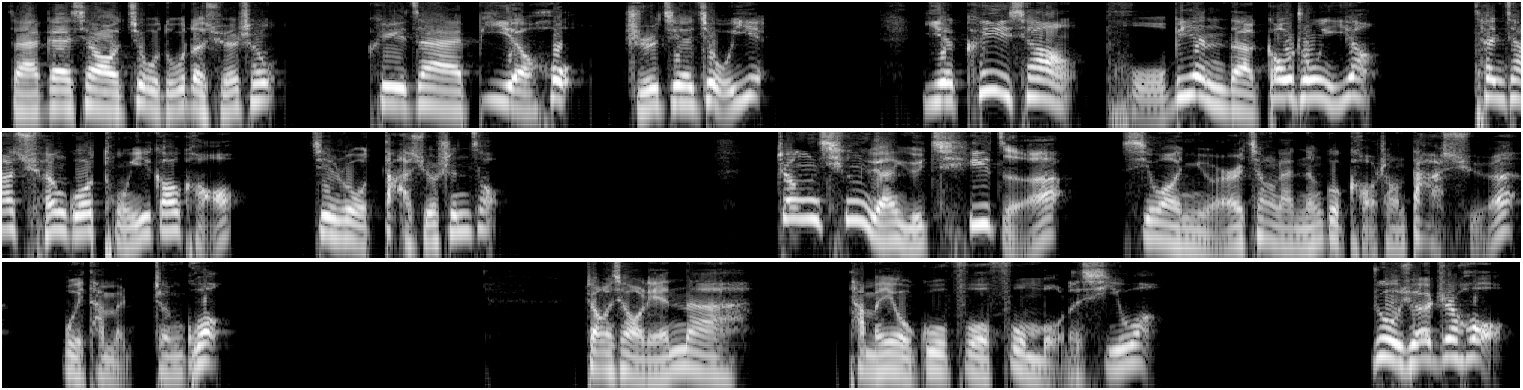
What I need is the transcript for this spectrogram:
在该校就读的学生可以在毕业后直接就业，也可以像普遍的高中一样参加全国统一高考，进入大学深造。张清源与妻子希望女儿将来能够考上大学。为他们争光。张小莲呢，她没有辜负父母的希望。入学之后，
